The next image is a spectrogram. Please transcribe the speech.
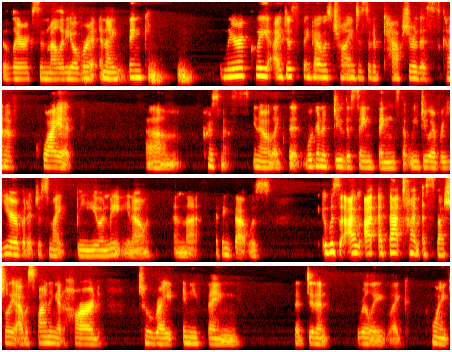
the lyrics and melody over it. And I think lyrically, I just think I was trying to sort of capture this kind of quiet um, Christmas. You know, like that we're going to do the same things that we do every year, but it just might be you and me. You know, and that I think that was it was I, I at that time especially I was finding it hard to write anything that didn't really like point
